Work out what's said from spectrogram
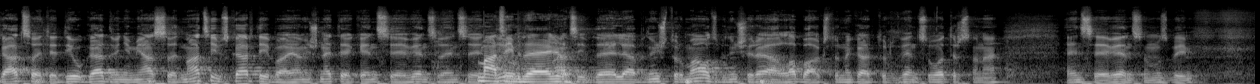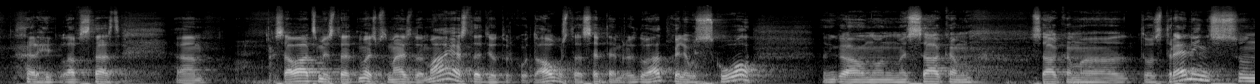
gads vai tie divi gadi, viņam jāsaved mācības kārtībā. Ja viņš netiek NCA viens vai NCA mācību dēļ. Mācību dēļ, jā, bet viņš tur maudz, bet viņš ir reāli labāks tur nekā tur viens otrs. Ne, NCA viens, un mums bija arī labs stāsts. Um, savācamies. Tad, nu, es aizdoju mājās, tad jau tur kaut kādā augustā, septembrī gāju atpakaļ uz skolu. Un, un mēs sākam, sākam uh, tos treniņus. Un,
